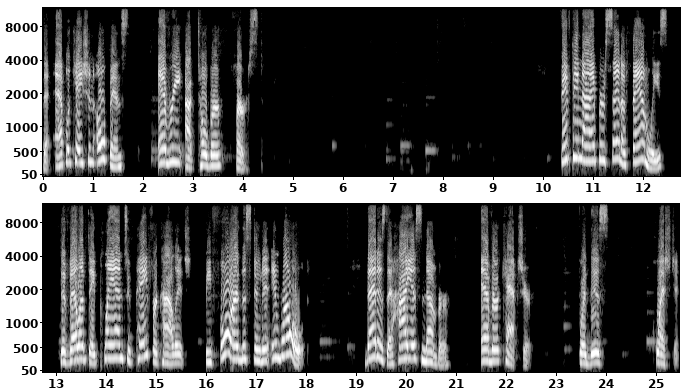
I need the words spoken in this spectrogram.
The application opens every October 1st. Fifty-nine percent of families developed a plan to pay for college before the student enrolled. That is the highest number ever captured for this question.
